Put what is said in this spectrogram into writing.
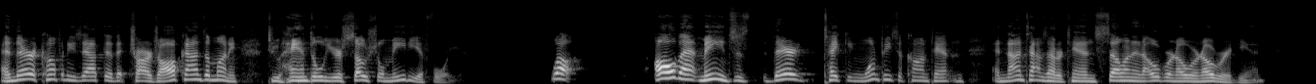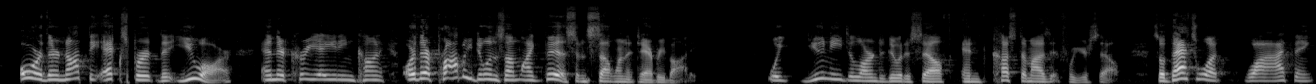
And there are companies out there that charge all kinds of money to handle your social media for you. Well, all that means is they're taking one piece of content and, and nine times out of 10 selling it over and over and over again or they're not the expert that you are and they're creating content, or they're probably doing something like this and selling it to everybody well you need to learn to do it yourself and customize it for yourself so that's what why i think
